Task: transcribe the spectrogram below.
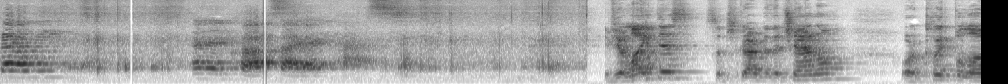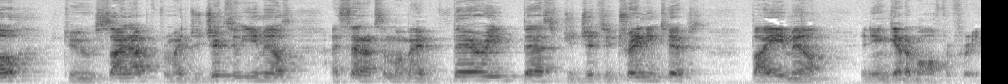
belly, and then cross-side I pass. If you like this, subscribe to the channel, or click below to sign up for my Jiu-Jitsu emails. I send out some of my very best Jiu-Jitsu training tips by email, and you can get them all for free.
